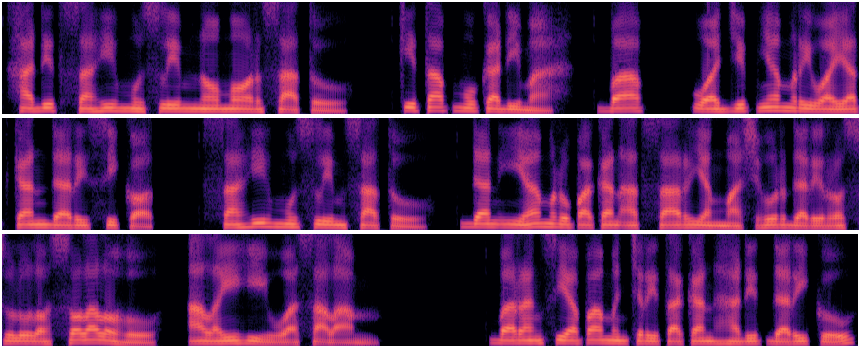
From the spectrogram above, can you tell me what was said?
Hadits Sahih Muslim nomor 1. Kitab Mukadimah. Bab, wajibnya meriwayatkan dari Sikot. Sahih Muslim 1. Dan ia merupakan atsar yang masyhur dari Rasulullah Shallallahu alaihi wasallam. Barang siapa menceritakan hadit dariku,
